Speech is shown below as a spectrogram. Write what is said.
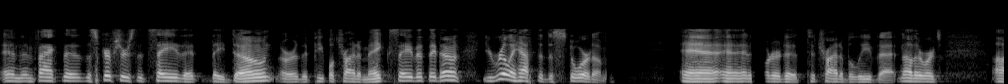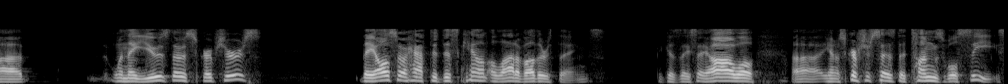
And in fact, the, the scriptures that say that they don't, or that people try to make say that they don't, you really have to distort them and, in order to, to try to believe that. In other words, uh, when they use those scriptures, they also have to discount a lot of other things because they say, oh, well, uh, you know, Scripture says the tongues will cease.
